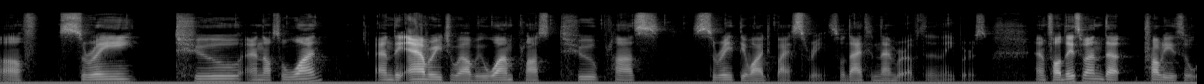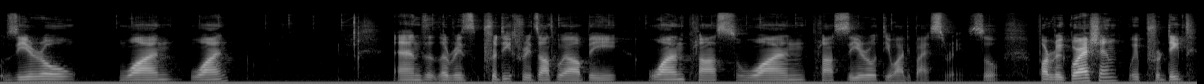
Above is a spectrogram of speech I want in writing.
uh, 3 2 and also 1 and the average will be 1 plus 2 plus 3 divided by 3 so that's the number of the neighbors and for this one that probably is 0 1 1 and the res predict result will be 1 plus 1 plus 0 divided by 3. So for regression, we predict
